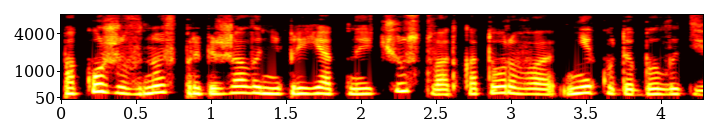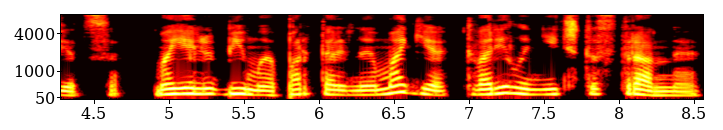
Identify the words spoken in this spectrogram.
По коже вновь пробежало неприятное чувство, от которого некуда было деться. Моя любимая портальная магия творила нечто странное,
